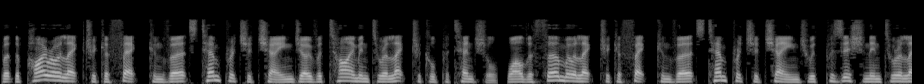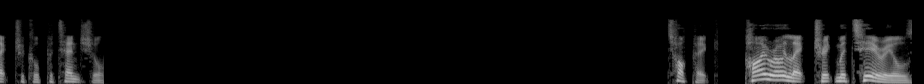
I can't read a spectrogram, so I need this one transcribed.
but the pyroelectric effect converts temperature change over time into electrical potential, while the thermoelectric effect converts temperature change with position into electrical potential. Topic: Pyroelectric materials.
